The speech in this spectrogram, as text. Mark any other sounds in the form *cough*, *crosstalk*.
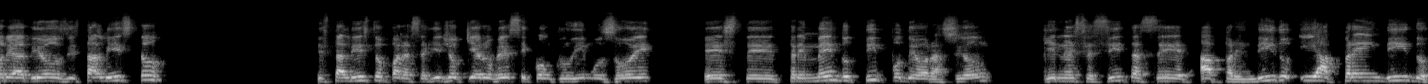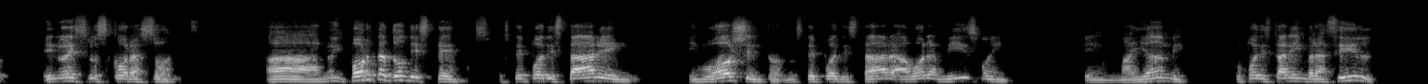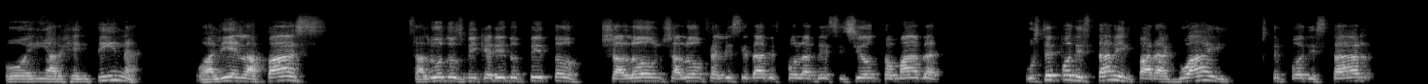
Gloria a Dios. ¿Está listo? ¿Está listo para seguir? Yo quiero ver si concluimos hoy este tremendo tipo de oración que necesita ser aprendido y aprendido en nuestros corazones. Ah, no importa dónde estemos, usted puede estar en, en Washington, usted puede estar ahora mismo en, en Miami, o puede estar en Brasil, o en Argentina, o allí en La Paz. Saludos, mi querido Tito. Shalom, shalom. Felicidades por la decisión tomada. Usted puede estar en Paraguay, usted puede estar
